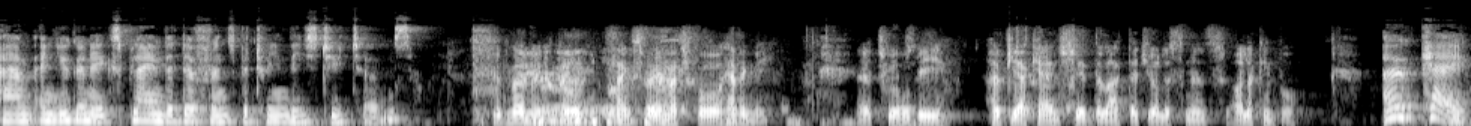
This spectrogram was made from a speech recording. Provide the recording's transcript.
Um, and you're going to explain the difference between these two terms. Good morning, Paul. Thanks very much for having me. It will be, hopefully, I can shed the light that your listeners are looking for. Okay.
